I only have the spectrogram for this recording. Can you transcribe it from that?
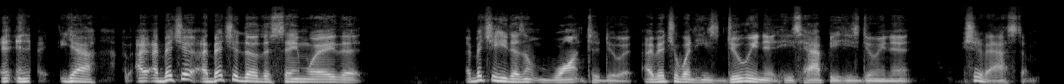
And, and yeah, I, I bet you, I bet you though, the same way that I bet you he doesn't want to do it. I bet you when he's doing it, he's happy he's doing it. I should have asked him.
